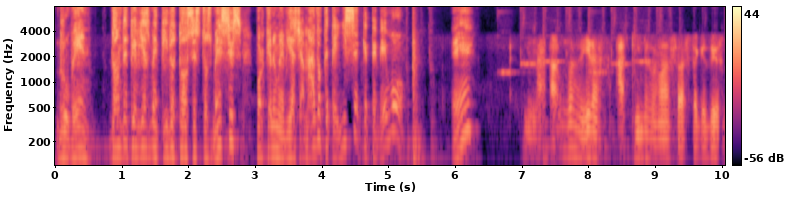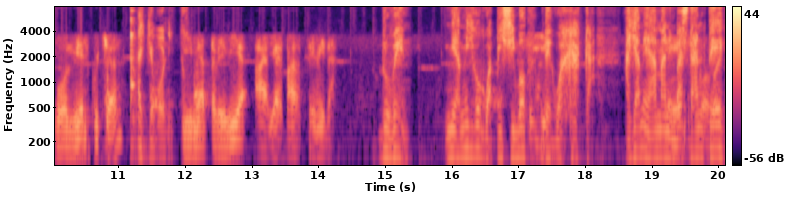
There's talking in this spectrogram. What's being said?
Rubén, ¿dónde te habías metido todos estos meses? ¿Por qué no me habías llamado? ¿Qué te hice? ¿Qué te debo? ¿Eh? Nada, mira, aquí nada más hasta que te volví a escuchar. Ay, qué bonito. Y me atrevía a llamarte, mira. Rubén, mi amigo guapísimo de Oaxaca. Allá me aman en bastante,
